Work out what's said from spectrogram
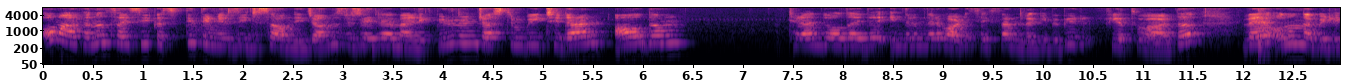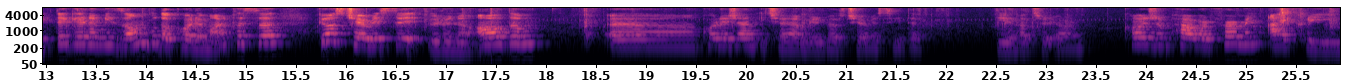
O markanın salisilik asitli temizleyicisi anlayacağınız 150 ml'lik bir ürün Justin Beauty'den aldım. Trendyol'daydı. indirimleri vardı. 80 lira gibi bir fiyatı vardı. Ve onunla birlikte gene Mizon. Bu da Kore markası. Göz çevresi ürünü aldım. Ee, kolajen içeren bir göz çevresiydi diye hatırlıyorum. Collagen Power Firming Eye Cream.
